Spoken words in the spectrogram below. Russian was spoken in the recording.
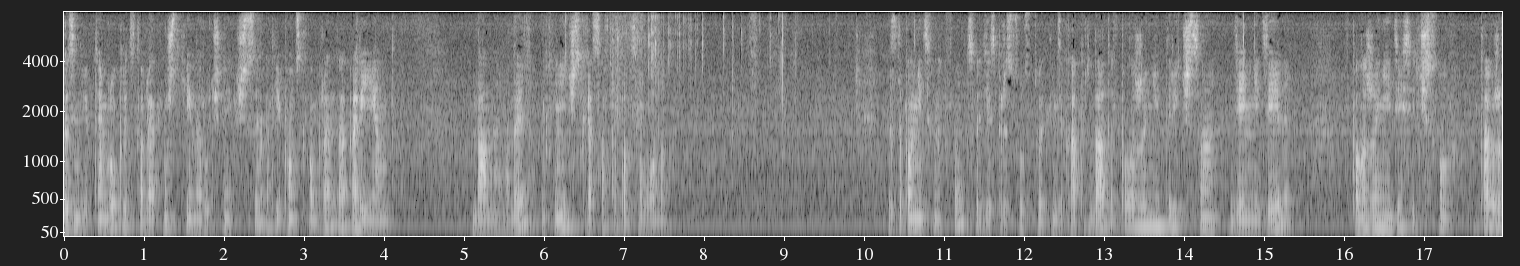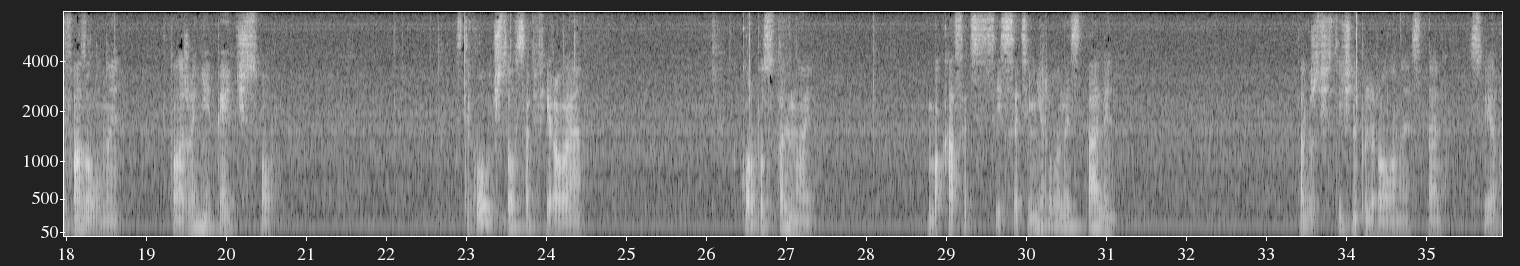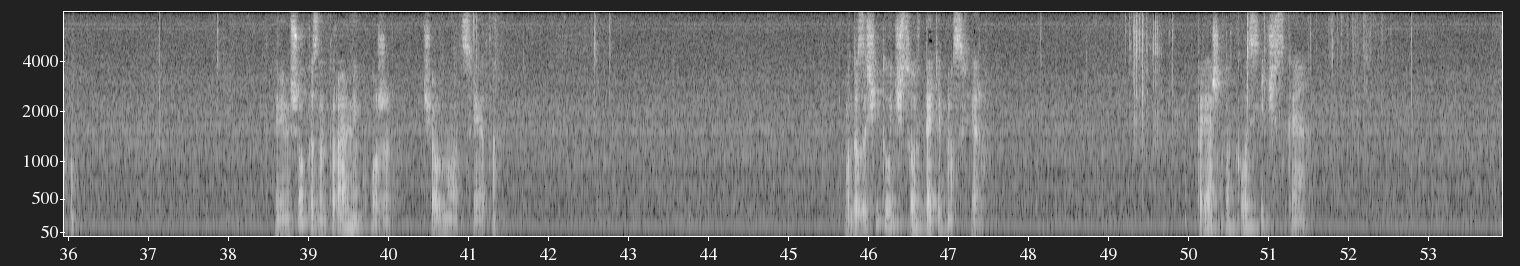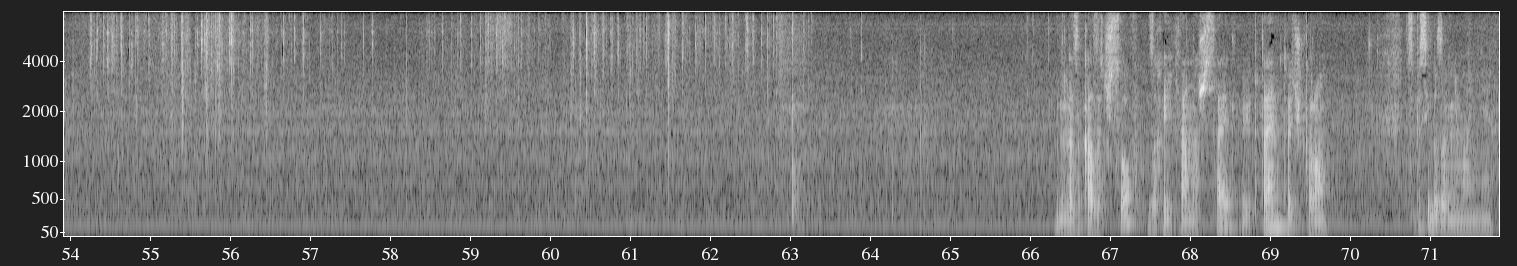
Магазин VIPTime.ru представляет мужские наручные часы от японского бренда Orient. Данная модель механическая с автоподзавода. Из дополнительных функций здесь присутствует индикатор даты в положении 3 часа, день недели в положении 10 часов, а также фаза Луны в положении 5 часов. Стекло у часов сапфировое. Корпус стальной бока из сатинированной стали, также частично полированная сталь сверху. Ремешок из натуральной кожи черного цвета. Водозащита у часов 5 атмосфер. Пряжка классическая. Для заказа часов заходите на наш сайт viptime.ru. Спасибо за внимание.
